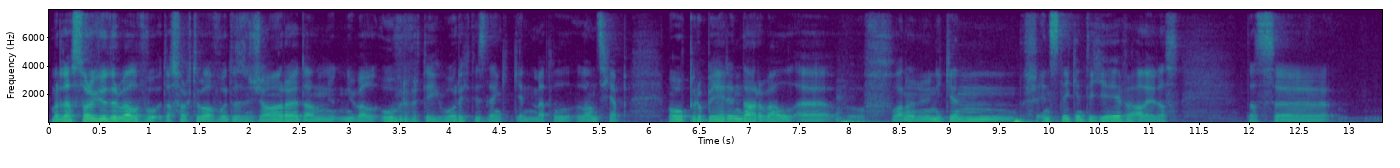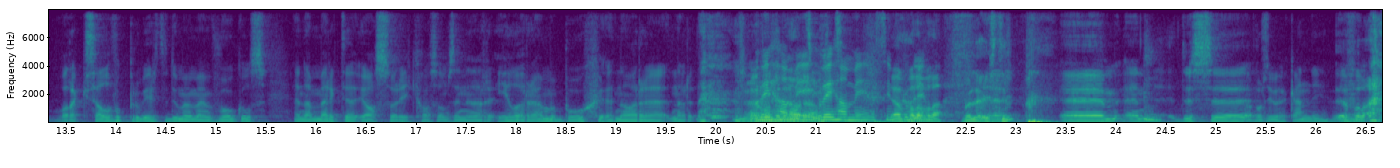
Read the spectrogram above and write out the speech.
Maar dat zorgt er wel voor. Dat zorgt er wel voor. Dat een genre dat nu, nu wel oververtegenwoordigd is, denk ik, in het metal-landschap. Maar we proberen daar wel eh, of wat een unieke insteek in te geven. Allee, dat is, dat is eh, wat ik zelf ook probeer te doen met mijn vocals. En dat merkte... Ja, sorry, ik ga soms in een hele ruime boog naar... eh, naar Ja, wij, gaan mee, wij gaan mee, dat is geen ja, probleem. voilà, voilà. We luisteren. Ehm, en dus... eh, Daarvoor zijn we gekend, hè. voilà.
